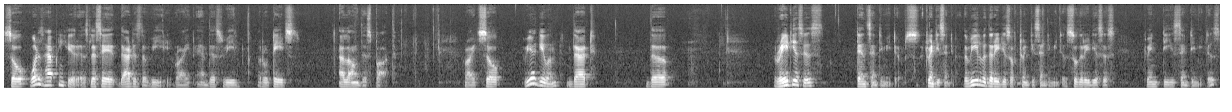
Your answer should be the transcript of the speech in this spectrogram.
So what is happening here is let's say that is the wheel right and this wheel rotates along this path right so we are given that the radius is 10 centimeters 20 centimeters. The wheel with the radius of 20 centimeters so the radius is 20 centimeters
